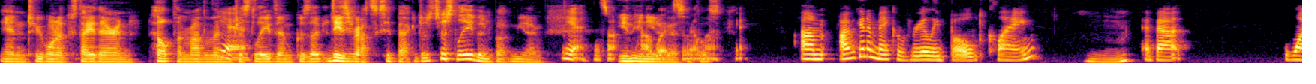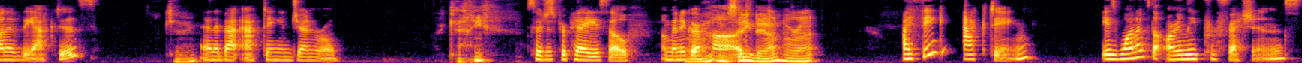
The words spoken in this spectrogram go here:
and to want to stay there and help them rather than Yeah. just leave them because it's easy for us to sit back and just just leave them. But you know, Yeah, that's not In- in universe, in of real course. life. Yeah. Um, I'm going to make a really bold claim hmm, about one of the actors okay, and about acting in general. okay. So just prepare yourself. I'm going to go Alright, I'm sitting down. All right. I think acting is one of the only professions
